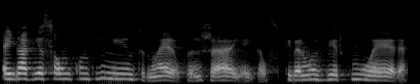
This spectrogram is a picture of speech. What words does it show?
ainda havia só um continente, não era o Pangeia, então tiveram a ver como era.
